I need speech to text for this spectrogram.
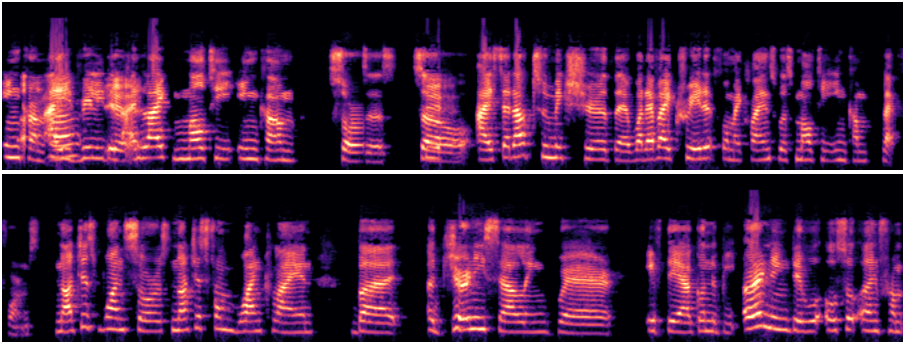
income. Uh-huh. I really did. Yeah. I like multi income sources. So yeah. I set out to make sure that whatever I created for my clients was multi-income platforms, not just one source, not just from one client, but a journey selling where if they are going to be earning, they will also earn from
